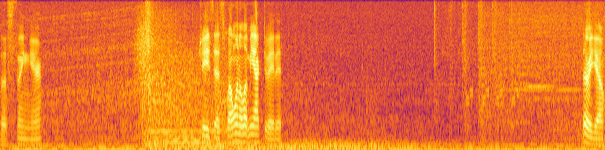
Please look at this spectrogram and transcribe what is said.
This thing here. Jesus, why won't it let me activate it? There we go.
